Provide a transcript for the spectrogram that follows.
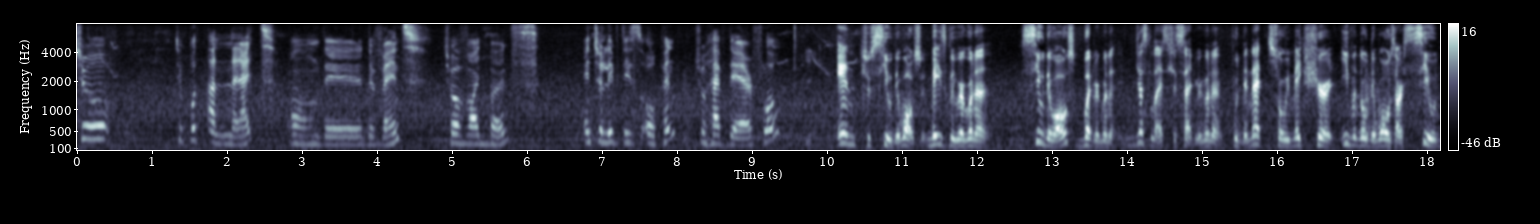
To to put a net on the the vent to avoid bugs and to leave this open to have the airflow. and to seal the walls. Basically, we're gonna seal the walls, but we're gonna just as she said, we're gonna put the net so we make sure even though the walls are sealed,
